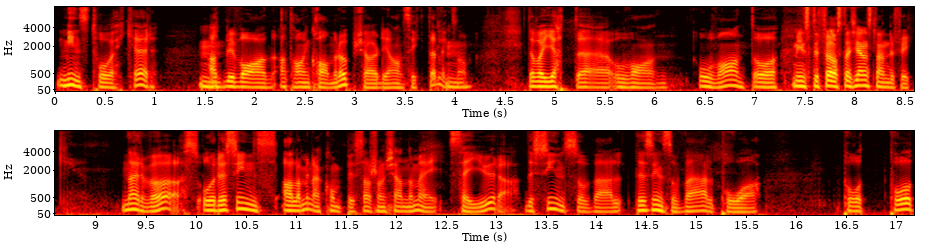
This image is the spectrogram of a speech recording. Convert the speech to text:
Minst två veckor Mm. Att bli van att ha en kamera uppkörd i ansiktet liksom Mm. Det var jätteovan Ovant och Minns du första känslan du fick? Nervös och det syns Alla mina kompisar som känner mig säger ju det Det syns så väl Det syns så väl på På, på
